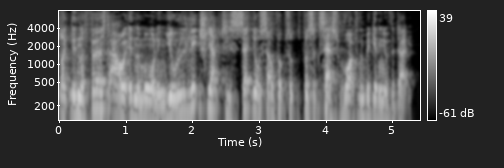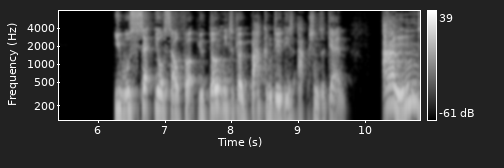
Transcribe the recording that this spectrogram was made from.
like in the first hour in the morning, you'll literally actually set yourself up for success right from the beginning of the day. You will set yourself up. You don't need to go back and do these actions again. And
